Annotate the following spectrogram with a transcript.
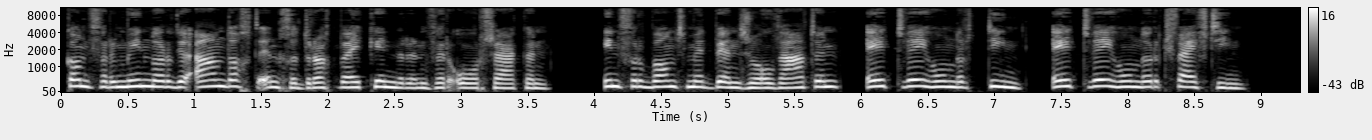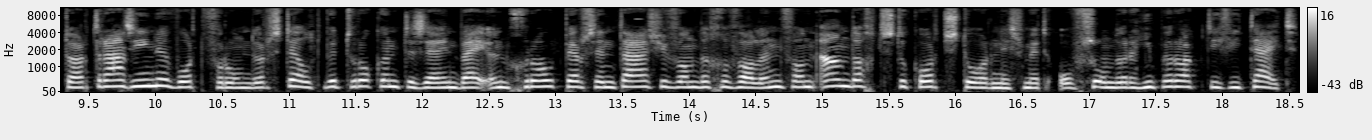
kan verminderde aandacht en gedrag bij kinderen veroorzaken in verband met benzoaten, E210, E215. Tartrazine wordt verondersteld betrokken te zijn bij een groot percentage van de gevallen van aandachtstekortstoornis met of zonder hyperactiviteit.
